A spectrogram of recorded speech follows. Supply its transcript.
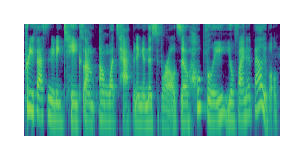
pretty fascinating takes on, on what's happening in this world. So hopefully you'll find it valuable.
